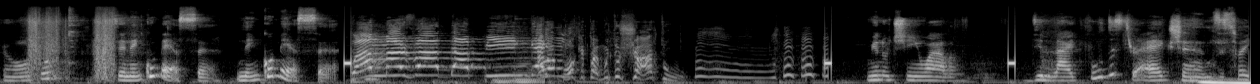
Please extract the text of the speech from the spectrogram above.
Pronto. Você nem começa. Nem começa. A marvada pinga! Cala a boca, tu é muito chato! Minutinho, Alan. Delightful Distractions. Isso aí.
